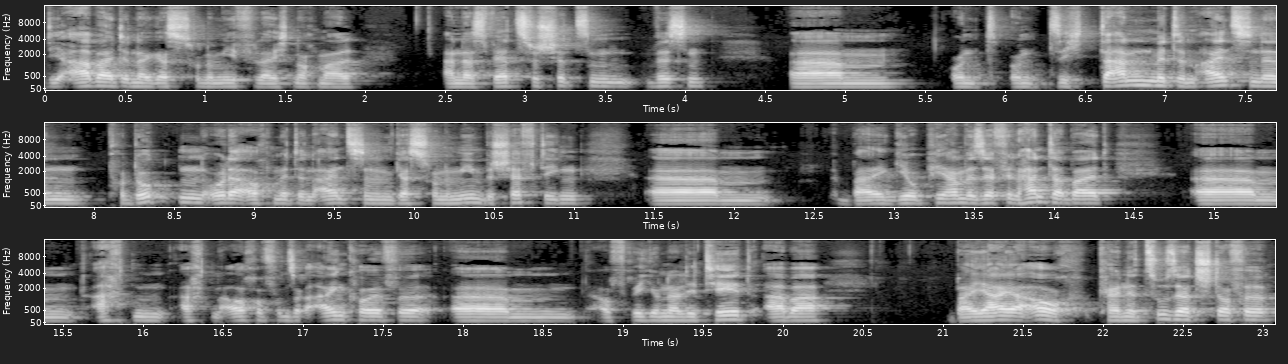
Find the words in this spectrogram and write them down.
die Arbeit in der Gastronomie vielleicht nochmal anders wertzuschätzen wissen. Ähm, und, und sich dann mit den einzelnen Produkten oder auch mit den einzelnen Gastronomien beschäftigen. Ähm, bei GOP haben wir sehr viel Handarbeit, ähm, achten, achten auch auf unsere Einkäufe, ähm, auf Regionalität, aber bei Jaja auch keine Zusatzstoffe.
